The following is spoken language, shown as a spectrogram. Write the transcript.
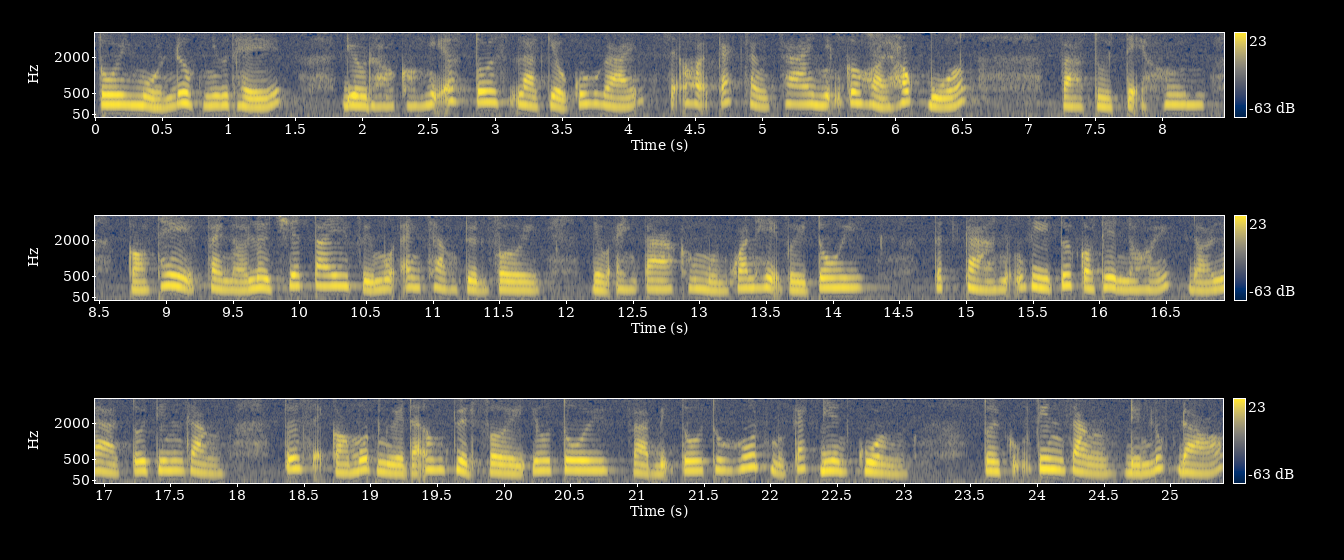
Tôi muốn được như thế. Điều đó có nghĩa tôi là kiểu cô gái Sẽ hỏi các chàng trai những câu hỏi hóc búa. Và tồi tệ hơn, Có thể phải nói lời chia tay với một anh chàng tuyệt vời Nếu anh ta không muốn quan hệ với tôi. Tất cả những gì tôi có thể nói Đó là tôi tin rằng Tôi sẽ có một người đàn ông tuyệt vời yêu tôi Và bị tôi thu hút một cách điên cuồng. Tôi cũng tin rằng đến lúc đó,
